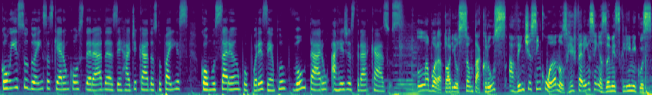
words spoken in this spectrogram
Com isso, doenças que eram consideradas erradicadas no país, como o sarampo, por exemplo, voltaram a registrar casos. Laboratório Santa Cruz, há 25 anos, referência em exames clínicos.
